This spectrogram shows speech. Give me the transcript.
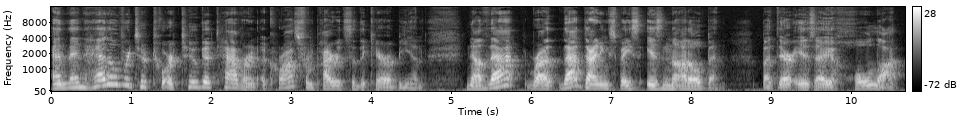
and then head over to Tortuga Tavern across from Pirates of the Caribbean. Now that that dining space is not open, but there is a whole lot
